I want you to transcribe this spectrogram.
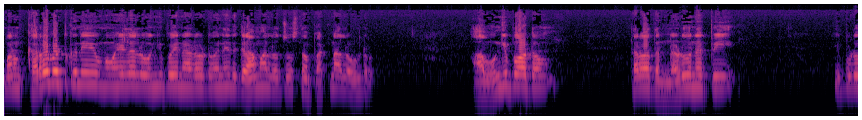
మనం కర్ర పట్టుకుని మహిళలు వంగిపోయి నడవటం అనేది గ్రామాల్లో చూస్తాం పట్టణాల్లో ఉండరు. ఆ వంగిపోవటం తర్వాత నడువు నొప్పి. ఇప్పుడు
